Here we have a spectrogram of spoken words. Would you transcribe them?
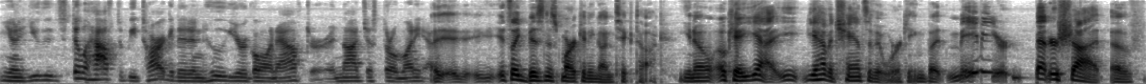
you know, you still have to be targeted in who you're going after and not just throw money at. it. It's like business marketing on TikTok. You know, okay, yeah, you have a chance of it working, but maybe you're better shot of,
